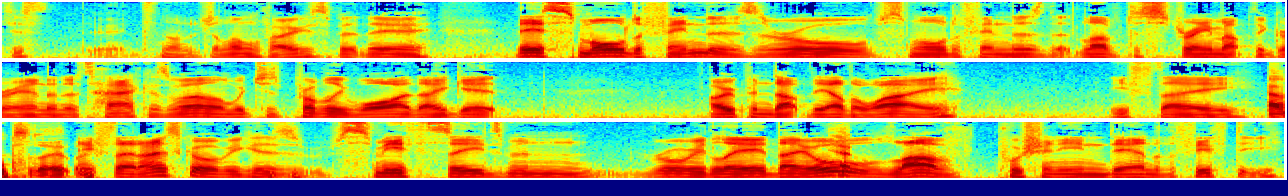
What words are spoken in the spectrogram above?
just it's not a Geelong focus, but they're their small defenders They're all small defenders that love to stream up the ground and attack as well, which is probably why they get opened up the other way if they absolutely if they don't score because Smith, Seedsman, Rory Laird, they all yep. love pushing in down to the fifty.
